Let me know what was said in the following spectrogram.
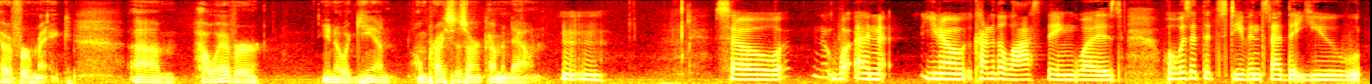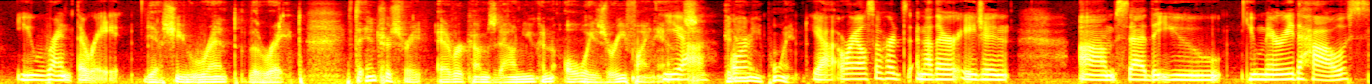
ever make. Um, however, you know, again, home prices aren't coming down. So, and you know, kind of the last thing was, what was it that Steven said that you you rent the rate? Yes, you rent the rate. If the interest rate ever comes down, you can always refinance Yeah, at or- any point. Yeah. Or I also heard another agent um, said that you you marry the house,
